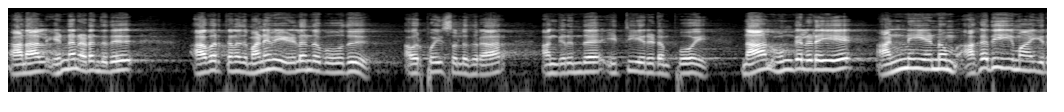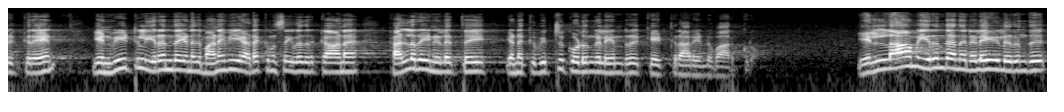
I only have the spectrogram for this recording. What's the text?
ஆனால் என்ன நடந்தது? அவர் தனது மனைவி இழந்தபோது அவர் போய் சொல்லுகிறார் அங்கிருந்த இத்தியரிடம் போய் நான் உங்களிடையே அன்னி என்னும் அகதியுமாயிருக்கிறேன். என் வீட்டில் இறந்த எனது மனைவியை அடக்கம் செய்வதற்கான கல்லறை நிலத்தை எனக்கு விற்று கொடுங்கள் என்று கேட்கிறார் என்று பார்க்கிறோம். எல்லாம் இருந்த அந்த நிலையிலிருந்து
